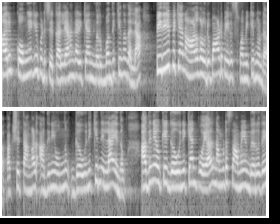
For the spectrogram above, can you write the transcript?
ആരും കൊങ്ങയ്ക്ക് പിടിച്ച് കല്യാണം കഴിക്കാൻ നിർബന്ധിക്കുന്നതല്ല പിരിയിപ്പിക്കാൻ ആളുകൾ ഒരുപാട് പേര് ശ്രമിക്കുന്നുണ്ട്. പക്ഷെ തങ്ങൾ അതിനെ ഒന്നും ഗൗനിക്കുന്നില്ല എന്നും അതിനെയൊക്കെ ഗൗനിക്കാൻ പോയാൽ നമ്മുടെ സമയം വെറുതെ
